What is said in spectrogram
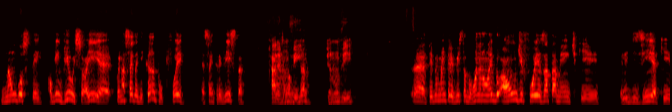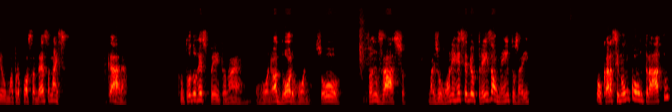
Não gostei. Alguém viu isso aí? É, foi na saída de campo que foi essa entrevista? Cara, eu não, não vi. Eu não vi. É, teve uma entrevista do Rony, eu não lembro aonde foi exatamente, que ele dizia que uma proposta dessa, mas, cara, com todo respeito, né? O Rony, eu adoro o Rony, sou fanzaço, mas o Rony recebeu três aumentos aí. Pô, o cara assinou um contrato,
